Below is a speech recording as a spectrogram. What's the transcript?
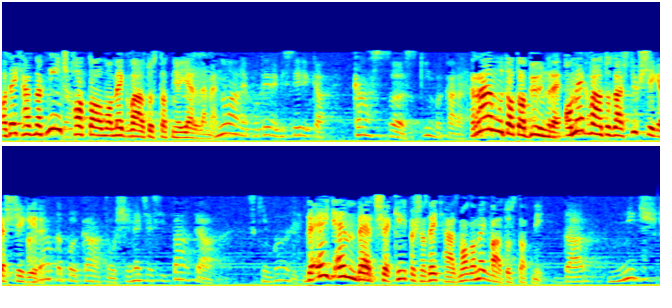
Az egyháznak nincs hatalma megváltoztatni a jellemet. Nu are putere biserica ca să schimbă caracterul. Rámutat a bűnre, a megváltozás szükségességére. Arată păcatul și necesitatea schimbării, De egy embert se képes az egyház maga megváltoztatni. dar nici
